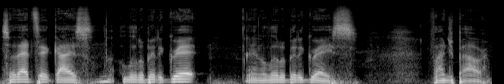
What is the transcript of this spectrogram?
So that's it, guys. A little bit of grit and a little bit of grace. Find your power.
